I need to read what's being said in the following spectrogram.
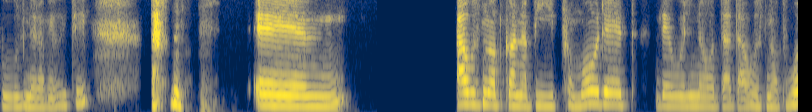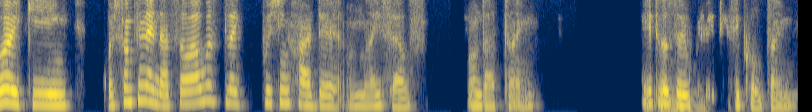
vulnerability, and I was not gonna be promoted, they will know that I was not working or something like that. So I was like pushing harder on myself on that time. It was mm. a really difficult time.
